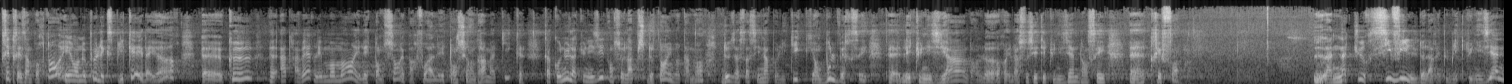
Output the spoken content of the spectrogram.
très très important, et on ne peut l'expliquer d'ailleurs euh, que euh, à travers les moments et les tensions, et parfois les tensions dramatiques qu'a connu la Tunisie dans ce laps de temps, et notamment deux assassinats politiques qui ont bouleversé euh, les Tunisiens dans leur, et la société tunisienne dans ses euh, tréfonds. La nature civile de la République tunisienne,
